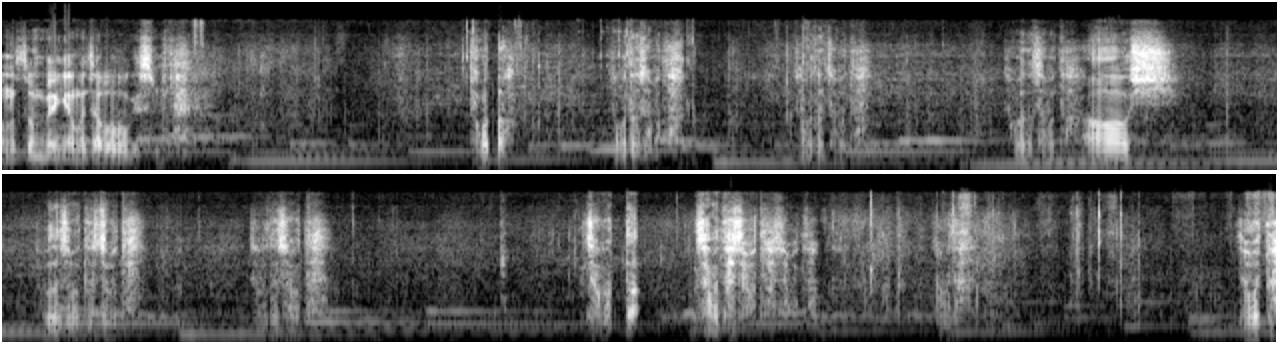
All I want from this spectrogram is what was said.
오늘 썸뱅이 한번 잡아보겠습니다. 잡았다. 잡았다 잡았다. 잡았다 잡았다. 잡았다 잡았다. 아우씨. 잡았다 잡았다 잡았다. 잡았다 잡았다. 잡았다. 잡았다 잡았다 잡았다. 잡았다 잡았다.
